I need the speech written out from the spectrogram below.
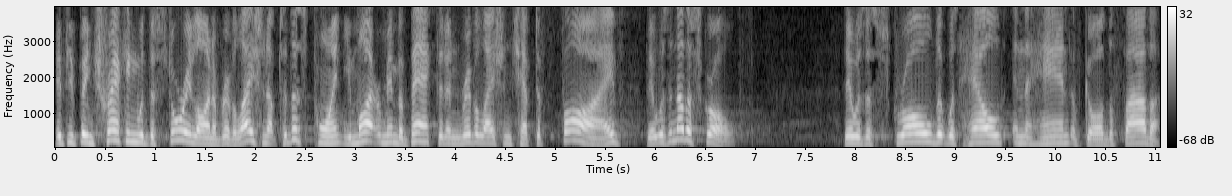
if you've been tracking with the storyline of Revelation up to this point, you might remember back that in Revelation chapter 5, there was another scroll. There was a scroll that was held in the hand of God the Father.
